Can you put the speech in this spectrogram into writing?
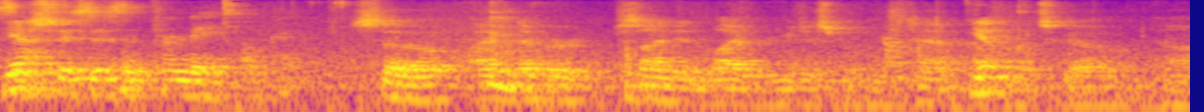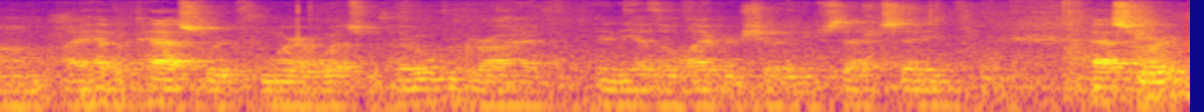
Yeah. Since this isn't for me, okay. So I've never signed in the library, we just moved to town a Yep. couple months ago. Um, I have a password from where I was with Overdrive, the other library should use that same password?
